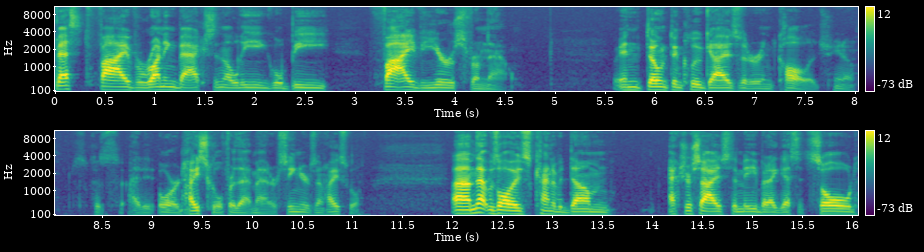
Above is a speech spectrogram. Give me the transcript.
best five running backs in the league will be five years from now, and don't include guys that are in college. You know, because I did, or in high school for that matter, seniors in high school. Um, that was always kind of a dumb exercise to me, but I guess it sold.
